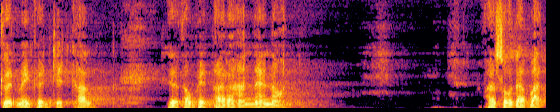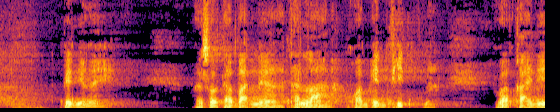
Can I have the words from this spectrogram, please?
เกิดไม่เกินเจ็ดครั้งจะต้องเป็นพระอรหันต์แน่นอน พระโสดาบันเป็นยังไง พระโสดาบันเนี่ยท่านละความเห็นผิดนะ ว่ากายนี้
